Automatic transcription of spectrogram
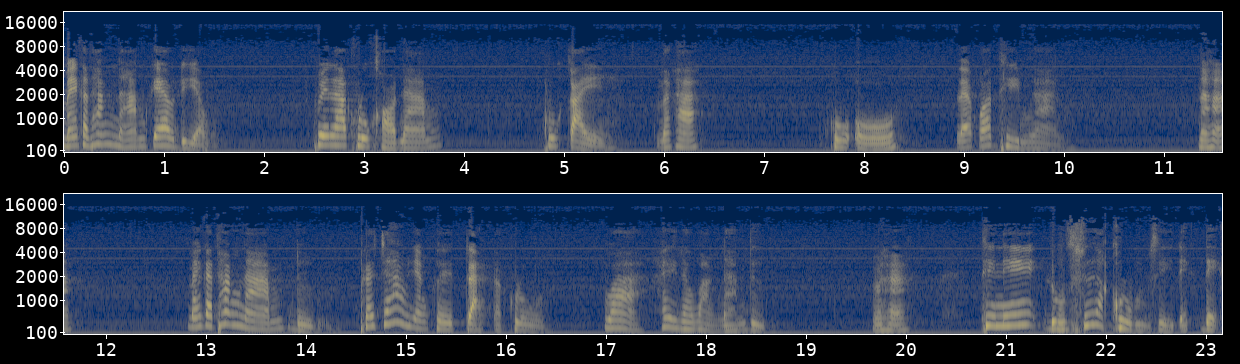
แม้กระทั่งน้ำแก้วเดียว เวลาครูขอน้ำครูไก่นะคะ ครูโอ แล้วก็ทีมงานนะคะแม้กระทั่งน้ำดื่ม พระเจ้ายังเคยตรัสกับครูว่าให้ระวังน้ำดื่มนะคะทีนี้ดูเสื้อคลุมสิเด็ก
